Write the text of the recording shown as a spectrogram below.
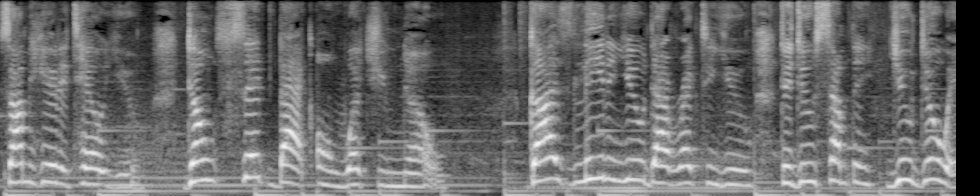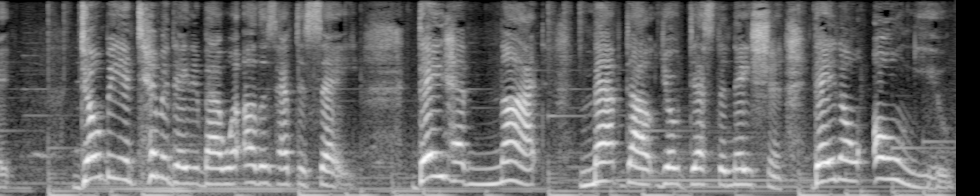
So I'm here to tell you don't sit back on what you know. God's leading you, directing you to do something, you do it. Don't be intimidated by what others have to say. They have not mapped out your destination, they don't own you.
